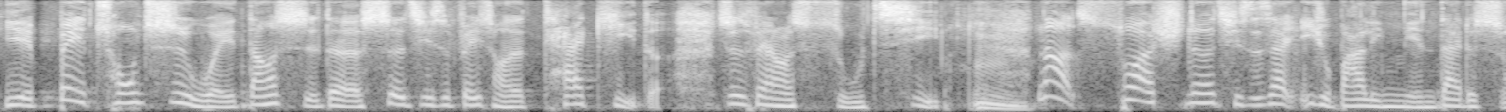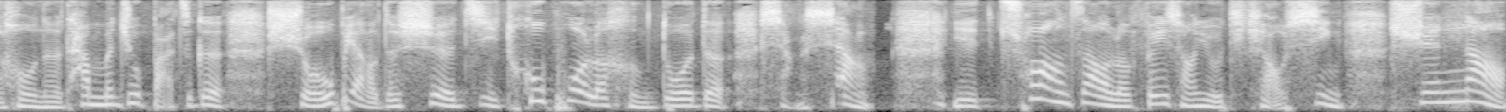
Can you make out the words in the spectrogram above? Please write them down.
也被充斥为当时的设计是非常的 tacky 的，就是非常俗气。嗯，那 Swatch 呢，其实在一九八零年代的时候呢，他们就把这个手表的设计突破了很多的想象，也创造了非常有挑衅、喧闹。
